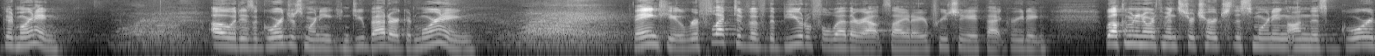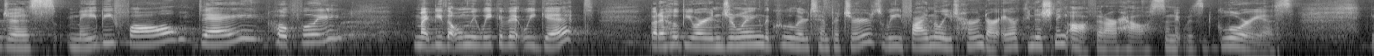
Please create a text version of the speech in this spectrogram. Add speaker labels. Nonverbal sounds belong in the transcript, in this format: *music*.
Speaker 1: Good morning. Good morning. Oh, it is a gorgeous morning. You can do better. Good morning.
Speaker 2: Good morning.
Speaker 1: Thank you. Reflective of the beautiful weather outside. I appreciate that greeting. Welcome to Northminster Church this morning on this gorgeous, maybe fall day, hopefully. Might be the only week of it we get, but I hope you are enjoying the cooler temperatures. We finally turned our air conditioning off at our house, and it was glorious.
